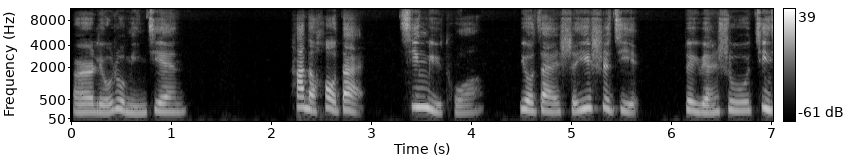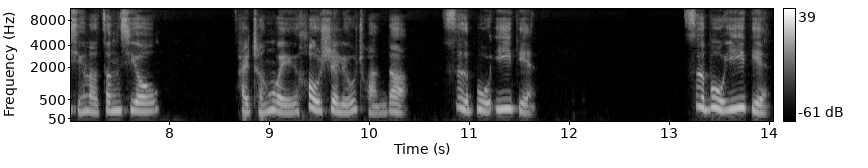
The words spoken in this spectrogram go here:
而流入民间。他的后代星宇陀又在十一世纪对原书进行了增修，才成为后世流传的四部医典。四部医典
